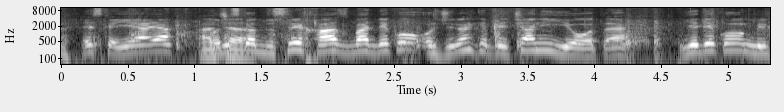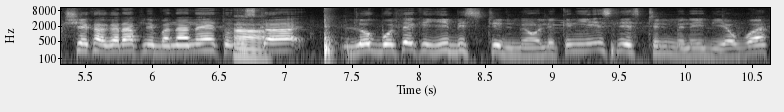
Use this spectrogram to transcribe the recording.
इसका ये आया अच्छा। और। इसका दूसरी खास बात देखो ओरिजिनल के पहचान ही ये होता है। ये देखो मिल्क शेक अगर आपने बनाना है तो हाँ। इसका लोग बोलते हैं कि ये भी स्टील में हो लेकिन ये इसलिए स्टील में नहीं दिया हुआ है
